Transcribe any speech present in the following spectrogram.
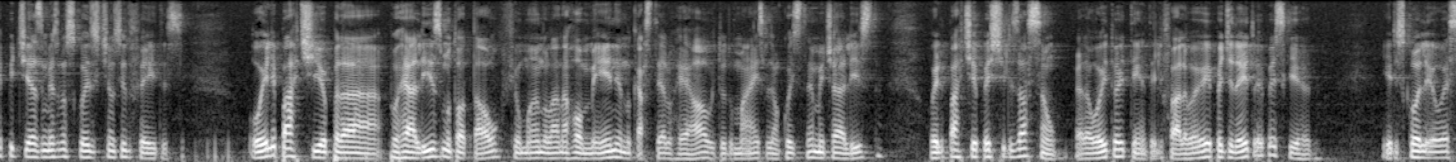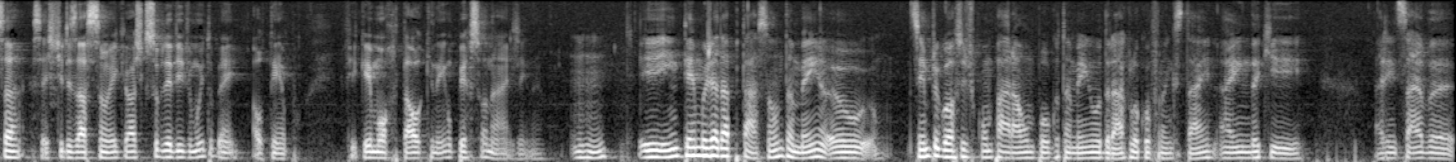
repetir as mesmas coisas que tinham sido feitas. Ou ele partia para o realismo total, filmando lá na Romênia, no Castelo Real e tudo mais, fazer uma coisa extremamente realista, ou ele partia para a estilização, era 880. Ele fala, ou ia para a direita ou ia para a esquerda. E ele escolheu essa, essa estilização aí que eu acho que sobrevive muito bem ao tempo. Fica imortal que nem o personagem. Né? Uhum. E em termos de adaptação também, eu sempre gosto de comparar um pouco também o Drácula com o Frankenstein, ainda que a gente saiba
